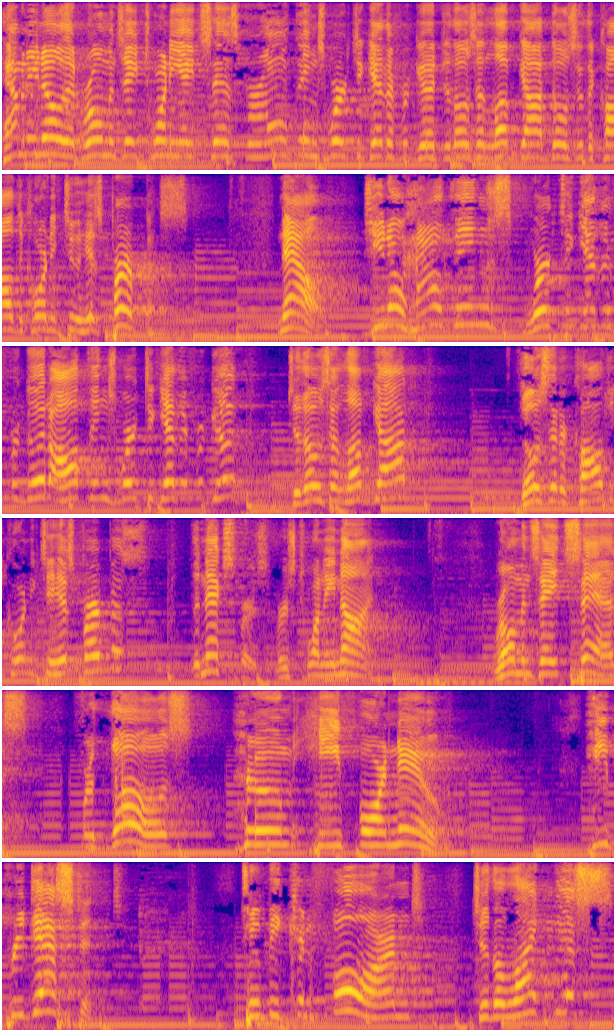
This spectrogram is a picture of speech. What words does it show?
How many know that Romans 8 28 says, For all things work together for good to those that love God, those are the called according to his purpose? Now, do you know how things work together for good? All things work together for good? To those that love God, those that are called according to his purpose. The next verse, verse 29. Romans 8 says, For those whom he foreknew, he predestined to be conformed to the likeness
